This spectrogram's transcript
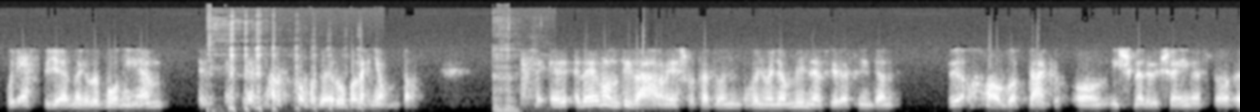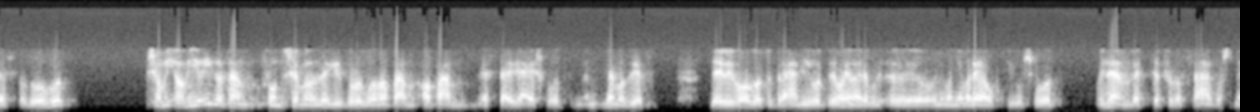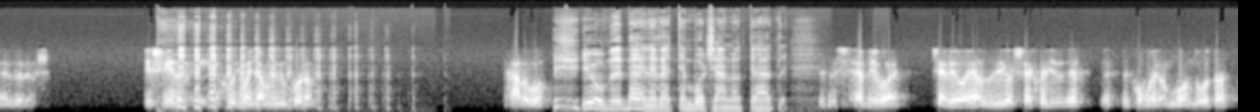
hogy ezt figyeld meg, ez a Boniem, ezt, ezt, már a Szabad Európa lenyomta. Uh-huh. De mondom, 13 éves volt, tehát hogy mondjam, mindenféle szinten hallgatták az ismerőseim ezt a, ezt a dolgot, és ami, ami igazán fontos ebben az egész dologban, apám, apám esztergályos volt, nem azért de ő hallgatott rádiót, de olyan, hogy mondjam, reakciós volt, hogy nem vette fel a százas nervörös. És én, én hogy mondjam, amikor... Háló? Jó, belenevettem, bocsánat, tehát... Semmi baj. Semmi baj, az az igazság, hogy ezt, ezt komolyan gondolta.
